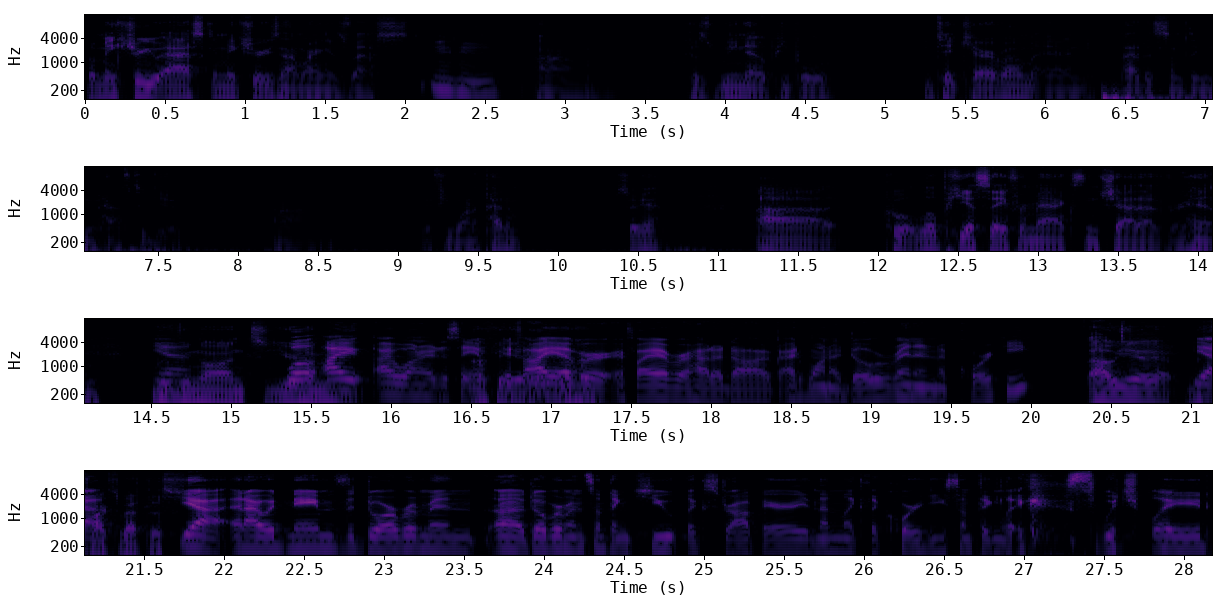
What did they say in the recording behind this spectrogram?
But make sure you ask and make sure he's not wearing his vest, Mm-hmm. because we know people who take care of him, and that is something you have to do um, if you want to pet him. So yeah, uh, cool. A little PSA for Max and shout out for him. Yeah. Moving on to your Well, number. I, I wanted to say if, Okay, if yeah, I go ahead. ever if I ever had a dog, I'd want a Doberman and a Corgi. Oh yeah, yeah, we Yeah. talked about this. Yeah, and I would name the Doberman uh, Doberman something cute like strawberry, and then like the Corgi something like switchblade.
